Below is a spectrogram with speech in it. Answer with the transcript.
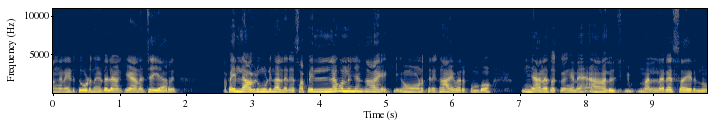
അങ്ങനെ എടുത്തു കൊടുന്ന് ഇടലൊക്കെയാണ് ചെയ്യാറ്. അപ്പോൾ എല്ലാവരും കൂടി നല്ല രസം. അപ്പോൾ എല്ലാ കൊല്ലം ഞാൻ കായ ഓണത്തിന് കായ വറക്കുമ്പോൾ ഞാനതൊക്കെ ഇങ്ങനെ ആലോചിക്കും. നല്ല രസമായിരുന്നു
